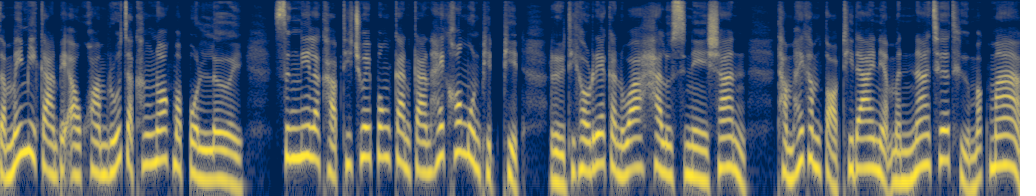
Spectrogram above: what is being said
จะไม่มีการไปเอาความรู้จากข้างนอกมาปนเลย ซึ่งนี่แหละครับที่ช่วยป้องกันการให้ข้อมูลผิดๆ หรือที่เขาเรียกกันว่า hallucination ทำให้คำตอบที่ได้เนี่ยมันน่าเชื่อถือมาก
